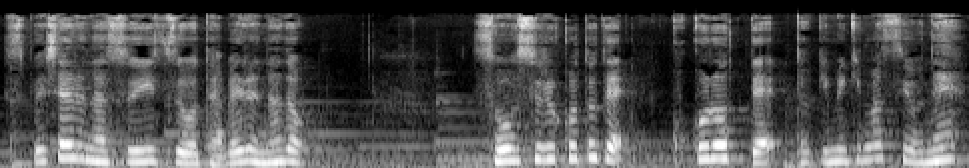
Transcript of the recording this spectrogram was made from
スペシャルなスイーツを食べるなどそうすることで心ってときめきますよね。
